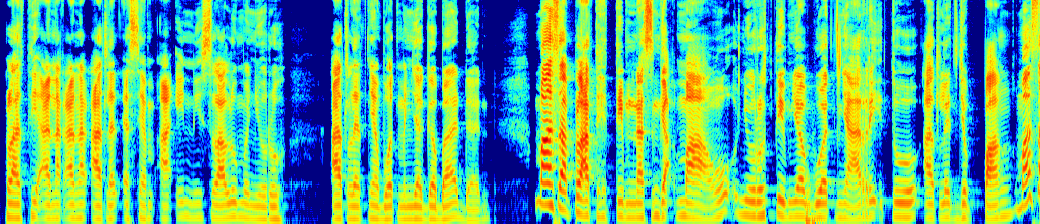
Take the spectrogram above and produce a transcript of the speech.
pelatih anak-anak atlet SMA ini selalu menyuruh atletnya buat menjaga badan. Masa pelatih timnas nggak mau nyuruh timnya buat nyari tuh atlet Jepang? Masa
